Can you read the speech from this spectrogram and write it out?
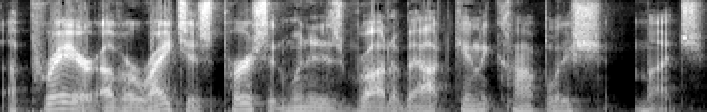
A prayer of a righteous person, when it is brought about, can accomplish much.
